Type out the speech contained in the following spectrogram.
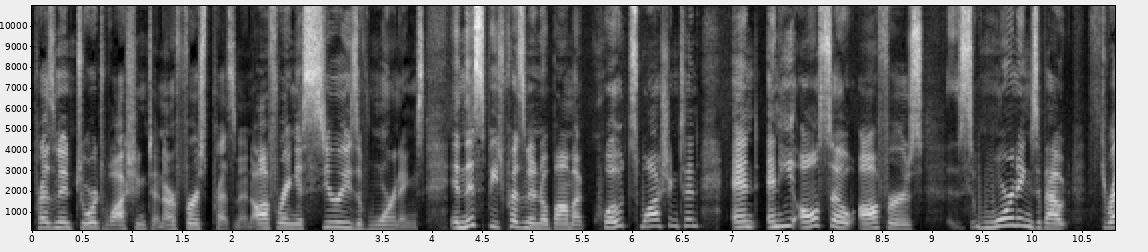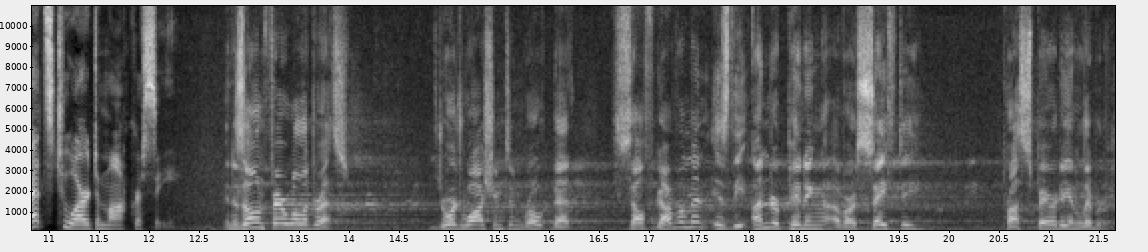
President George Washington, our first president, offering a series of warnings. In this speech, President Obama quotes Washington, and, and he also offers warnings about threats to our democracy. In his own farewell address, George Washington wrote that self government is the underpinning of our safety, prosperity, and liberty.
